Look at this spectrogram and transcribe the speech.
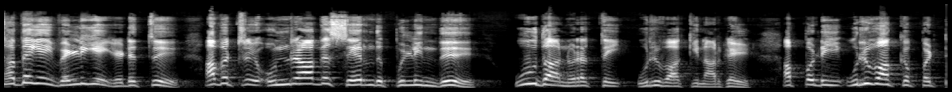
சதையை வெளியே எடுத்து அவற்றை ஒன்றாக சேர்ந்து பிழிந்து ஊதா நிறத்தை உருவாக்கினார்கள். அப்படி உருவாக்கப்பட்ட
